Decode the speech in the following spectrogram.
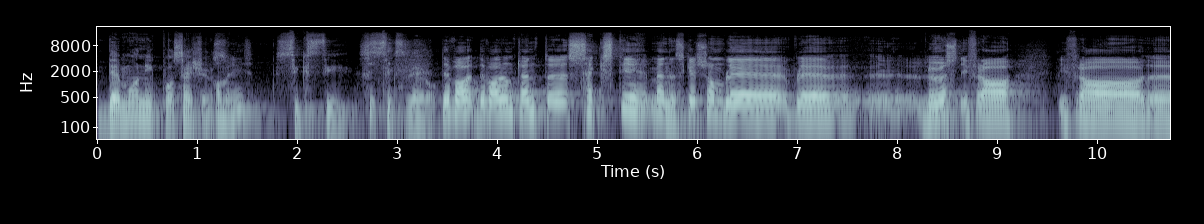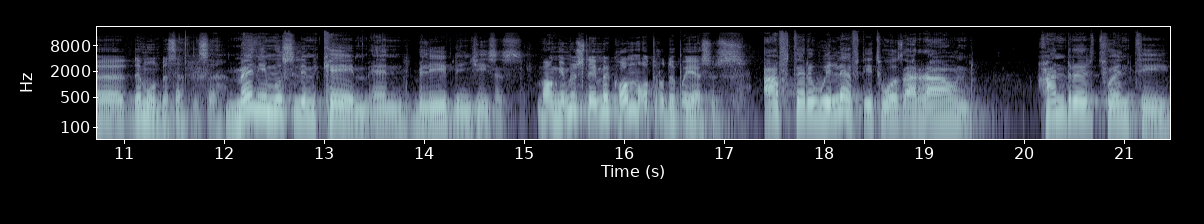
demonic possessions. How many? 60, 60. Det var, det var omtrent eh, 60 mennesker som ble, ble eh, løst ifra, ifra uh, demonbesettelse. Many Muslims came and believed in Jesus. Mange muslimer kom og trodde på Jesus. After we left, it was around 120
